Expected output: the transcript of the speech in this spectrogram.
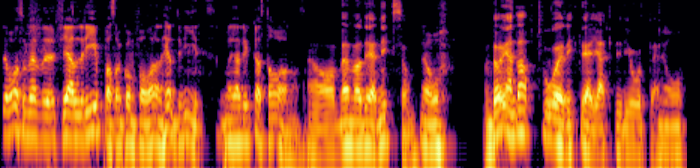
det var som en fjällripa som kom farande, helt vit. Men jag lyckades ta honom. Alltså. ja, vem var det? Nixon? Jo, Men du har ju ändå haft två riktiga jaktidioter. jo.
